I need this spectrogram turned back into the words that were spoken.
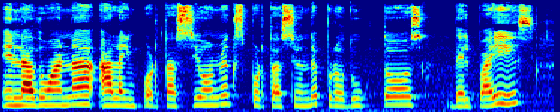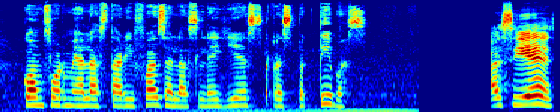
en la aduana a la importación o exportación de productos del país conforme a las tarifas de las leyes respectivas. Así es,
